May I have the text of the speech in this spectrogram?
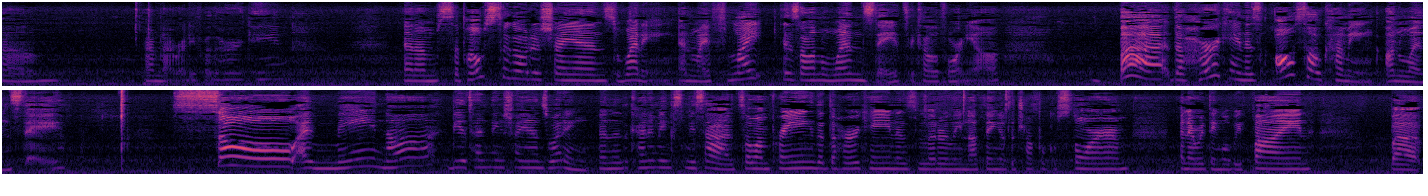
um, I'm not ready for the hurricane. And I'm supposed to go to Cheyenne's wedding, and my flight is on Wednesday to California. But the hurricane is also coming on Wednesday. So I may not be attending Cheyenne's wedding. And it kind of makes me sad. So I'm praying that the hurricane is literally nothing. It's a tropical storm and everything will be fine. But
